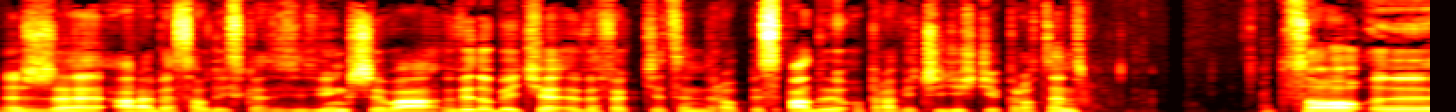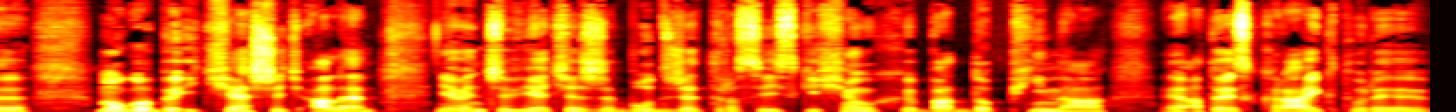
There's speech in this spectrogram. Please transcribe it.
że Arabia Saudyjska zwiększyła wydobycie, w efekcie ceny ropy spadły o prawie 30% co y, mogłoby i cieszyć, ale nie wiem, czy wiecie, że budżet rosyjski się chyba dopina, y, a to jest kraj, który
